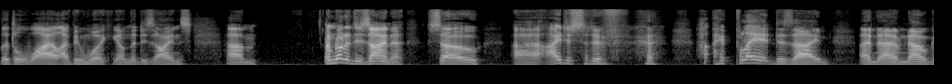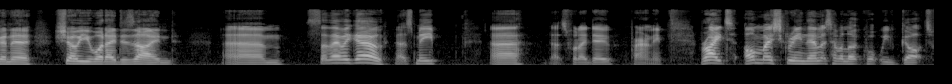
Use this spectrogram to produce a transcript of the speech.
little while, I've been working on the designs. Um, I'm not a designer, so uh, I just sort of I play at design, and um, now I'm now gonna show you what I designed. Um, so there we go. That's me. Uh, that's what I do apparently. Right on my screen, then let's have a look what we've got.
